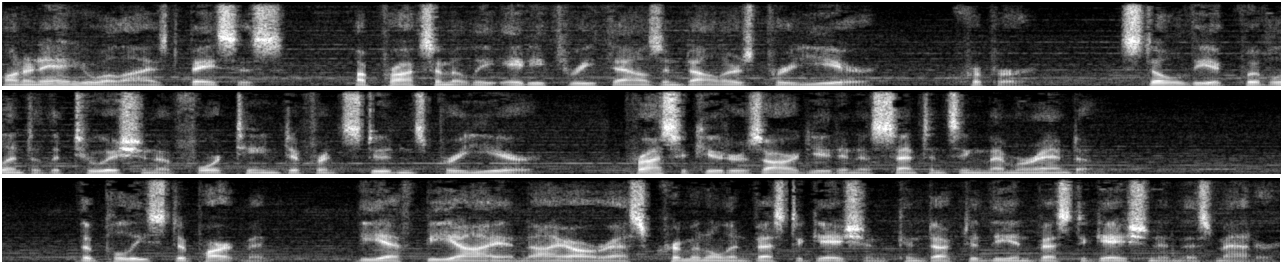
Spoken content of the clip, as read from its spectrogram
On an annualized basis, approximately $83,000 per year, Kreuper stole the equivalent of the tuition of 14 different students per year, prosecutors argued in a sentencing memorandum. The police department, the FBI and IRS criminal investigation conducted the investigation in this matter.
